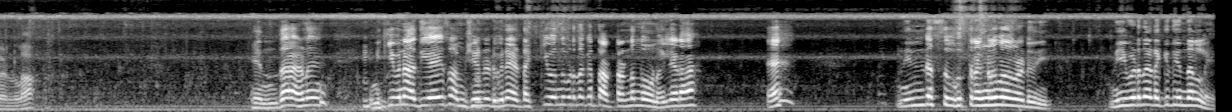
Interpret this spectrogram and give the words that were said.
വെള്ള. എന്താണ്? എനിക്ക് ഇവന് അതിയായ സംശയമുണ്ട് ഇവനെ ഇടയ്ക്ക് വന്ന് ഇവിടുന്നൊക്കെ തട്ടണ്ടെന്ന് തോന്നുന്നു. ഇല്ലടാ? ഏ? നിന്റെ സൂത്രങ്ങൾ പറഞ്ഞിട്ട് നീ. നീ ഇവിടുന്ന് ഇടയ്ക്ക് തിന്നണല്ലേ?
